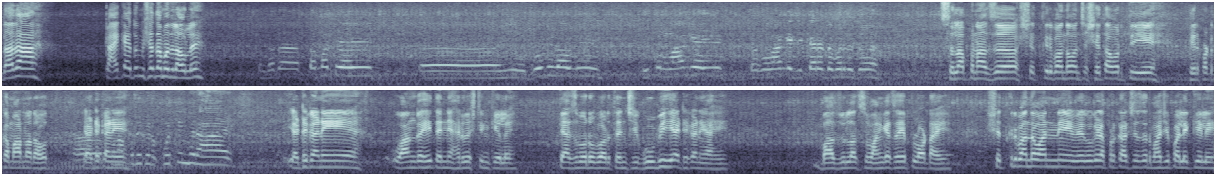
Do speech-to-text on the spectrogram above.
दादा काय काय तुम्ही शेतामध्ये लावलं आहे दादा टमाटे गोबी लावली वांगे वांग्याची कॅरेट भरले तो चला आपण आज शेतकरी बांधवांच्या शेतावरती फेरफटका मारणार आहोत. या ठिकाणी कोथिंबीर आहे. या ठिकाणी वांगही त्यांनी हार्वेस्टिंग केलं आहे त्याचबरोबर त्यांची गोबीही या ठिकाणी आहे. बाजूलाच वांग्याचा हे प्लॉट आहे. शेतकरी बांधवांनी वेगवेगळ्या प्रकारचे जर भाजीपाले केले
